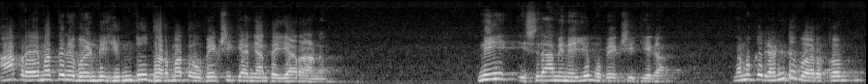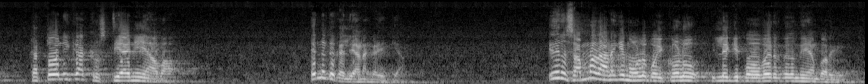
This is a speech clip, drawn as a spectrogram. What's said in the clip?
ആ പ്രേമത്തിന് വേണ്ടി ഹിന്ദു ധർമ്മത്തെ ഉപേക്ഷിക്കാൻ ഞാൻ തയ്യാറാണ്. നീ ഇസ്ലാമിനെയും ഉപേക്ഷിക്കുക. നമുക്ക് രണ്ടു പേർക്കും കത്തോലിക്ക ക്രിസ്ത്യാനിയാവാം എന്നിട്ട് കല്യാണം കഴിക്കാം. ഇതിന് സമ്മതാണെങ്കിൽ മോൾ പോയിക്കോളൂ ഇല്ലെങ്കിൽ പോവരുത് എന്ന് ഞാൻ പറയും.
